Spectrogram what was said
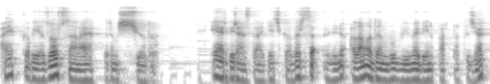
ayakkabıya zor sığan ayaklarım şişiyordu. Eğer biraz daha geç kalırsa önünü alamadığım bu büyüme beni patlatacak,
